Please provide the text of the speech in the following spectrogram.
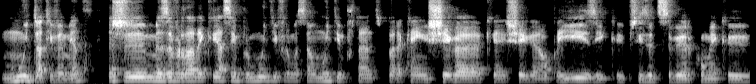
muito ativamente, mas, mas, a verdade é que há sempre muita informação muito importante para quem chega, quem chega ao país e que precisa de saber como é que,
